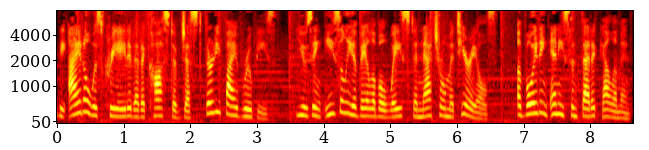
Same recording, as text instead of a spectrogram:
The idol was created at a cost of just 35 rupees, using easily available waste and natural materials, avoiding any synthetic element.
